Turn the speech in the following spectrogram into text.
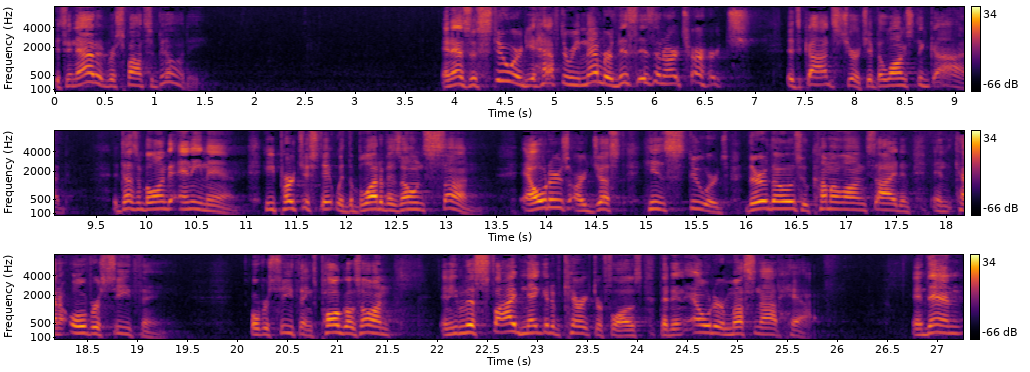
It's an added responsibility. And as a steward, you have to remember this isn't our church. It's God's church. It belongs to God. It doesn't belong to any man. He purchased it with the blood of his own son. Elders are just his stewards. They're those who come alongside and, and kind of oversee things. Oversee things. Paul goes on and he lists five negative character flaws that an elder must not have. And then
